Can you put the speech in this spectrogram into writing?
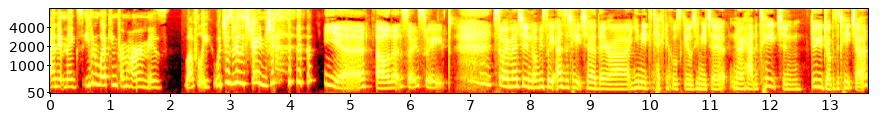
and it makes even working from home is lovely, which is really strange. yeah. Oh, that's so sweet. So I imagine obviously as a teacher there are you need the technical skills, you need to know how to teach and do your job as a teacher.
